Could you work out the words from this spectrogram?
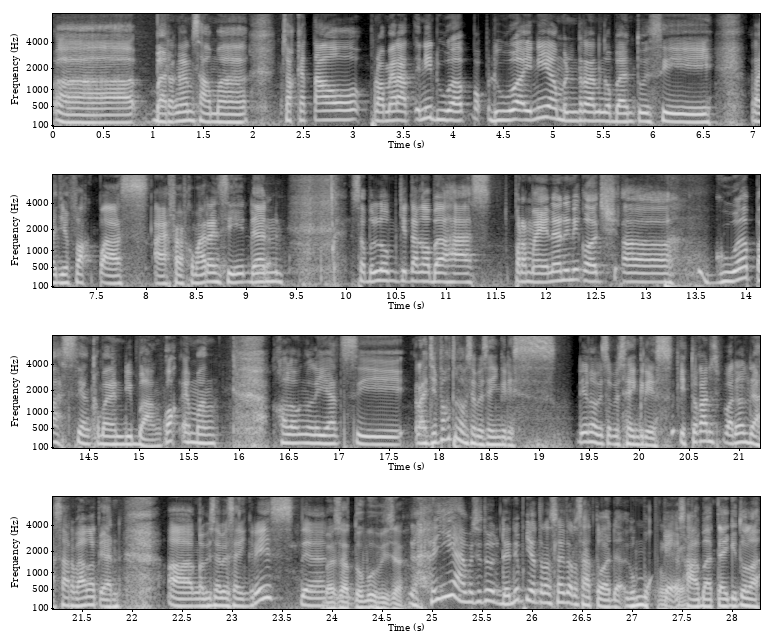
Uh, barengan sama Coketau Promerat. Ini dua dua ini yang beneran ngebantu si Raja Fak pas AFF kemarin sih. Dan sebelum kita ngebahas permainan ini coach uh, gua pas yang kemarin di Bangkok emang kalau ngelihat si Raja Fak tuh nggak bisa bahasa Inggris dia nggak bisa bahasa Inggris itu kan padahal dasar banget kan Uh, nggak bisa bahasa Inggris dan Bahasa tubuh bisa. Nah, iya habis itu dan dia punya translator satu ada gemuk kayak Oke. sahabatnya gitulah.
